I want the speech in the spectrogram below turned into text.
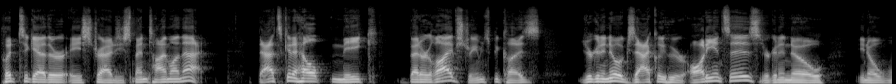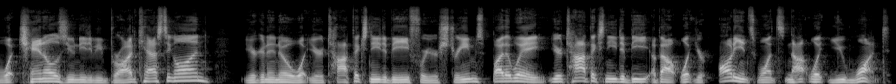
put together a strategy, spend time on that. That's going to help make better live streams because you're going to know exactly who your audience is. You're going to know, you know, what channels you need to be broadcasting on. You're going to know what your topics need to be for your streams. By the way, your topics need to be about what your audience wants, not what you want.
